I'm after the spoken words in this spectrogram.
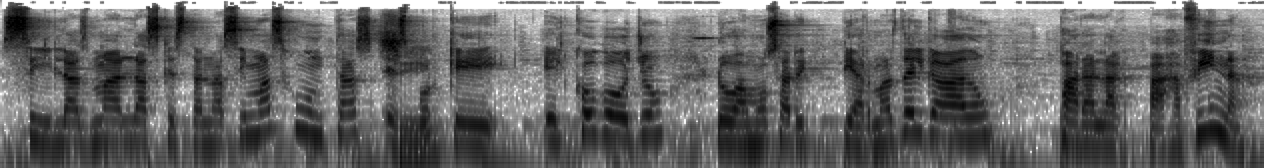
Sí, las, más, las que están así más juntas Sí. es porque el cogollo lo vamos a ripiar más delgado para la paja fina.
